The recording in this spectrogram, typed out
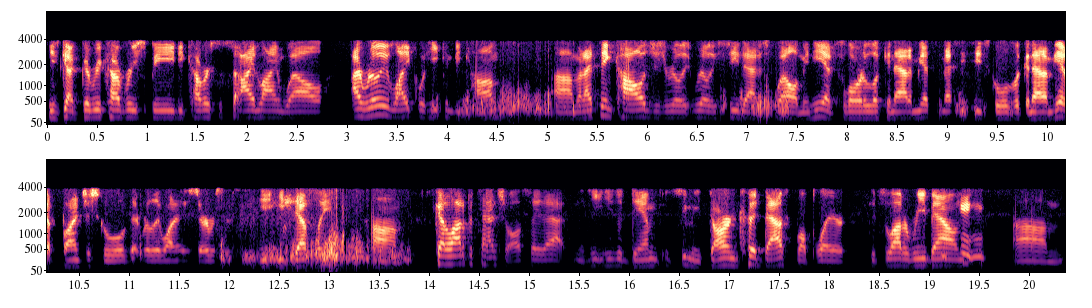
He's got good recovery speed. He covers the sideline well. I really like what he can become, um, and I think colleges really really see that as well. I mean, he had Florida looking at him. He had some SEC schools looking at him. He had a bunch of schools that really wanted his services. He, he definitely um, he's got a lot of potential. I'll say that. I mean, he, he's a damn excuse me darn good basketball player. Gets a lot of rebounds. Um,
